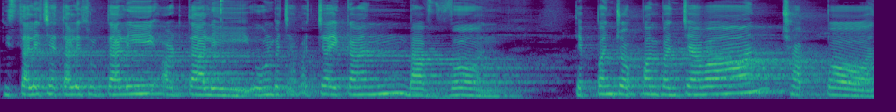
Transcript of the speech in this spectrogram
પિસ્તાલીસ છેતાલીસ સુડતાલીસ અડતાલીસ ઓગણપચાસ પચાસ એકાવન બાવન ત્રેપન, ચોપન, પંચાવન, છપ્પન.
